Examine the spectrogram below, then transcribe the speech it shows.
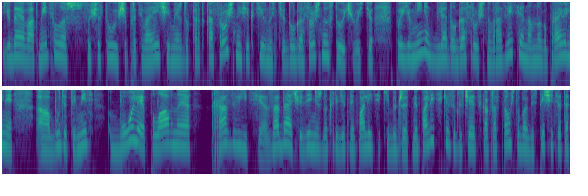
Юдаева отметила, существующий противоречие между краткосрочной эффективностью и долгосрочной устойчивостью. По ее мнению, для долгосрочного развития намного правильнее а, будет иметь более плавное развитие. Задача денежно-кредитной политики и бюджетной политики заключается как раз в том, чтобы обеспечить это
